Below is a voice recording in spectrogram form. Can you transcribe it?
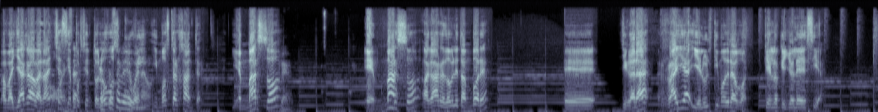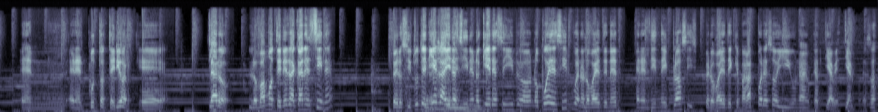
Baba Yaga, Avalancha, Oh, esa- 100% esa Lobos, y Monster Hunter. Y en marzo, en marzo, acá redoble tambores, eh, llegará Raya y el último dragón, que es lo que yo le decía en, en el punto anterior, que claro, lo vamos a tener acá en el cine, pero si tú te Pero niegas a ir al cine, no quieres ir o no puedes ir, bueno, lo vas a tener en el Disney Plus, y- pero vaya a tener que pagar por eso y una cantidad bestial por eso.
